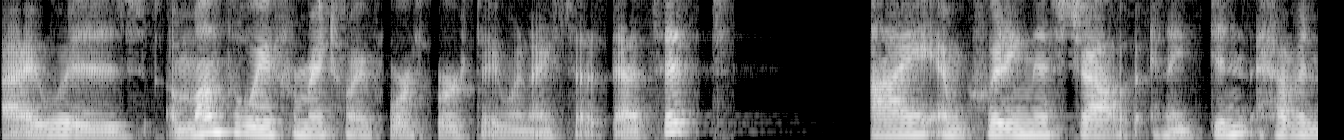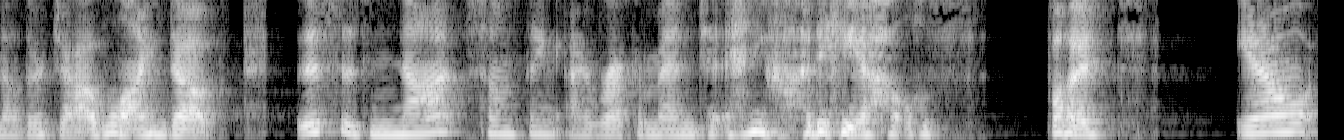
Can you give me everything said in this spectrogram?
I was a month away from my 24th birthday when I said, That's it. I am quitting this job and I didn't have another job lined up. This is not something I recommend to anybody else, but you know,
